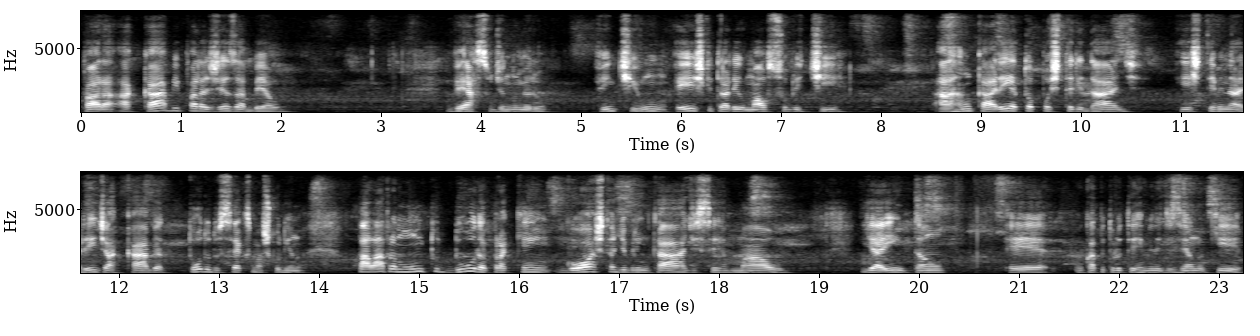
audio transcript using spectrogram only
para Acabe e para Jezabel. Verso de número 21: Eis que trarei o mal sobre ti, arrancarei a tua posteridade e exterminarei de Acabe a todo do sexo masculino. Palavra muito dura para quem gosta de brincar, de ser mal. E aí então é, o capítulo termina dizendo que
